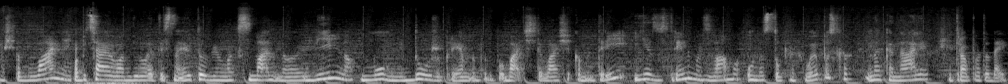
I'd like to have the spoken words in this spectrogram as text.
масштабування. Обіцяю вам ділитись на Ютубі максимально вільно. Тому мені дуже приємно буде побачити ваші коментарі і зустрінемось з вами у наступних випусках на каналі Шутропа Today.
